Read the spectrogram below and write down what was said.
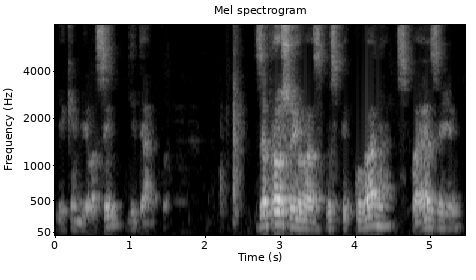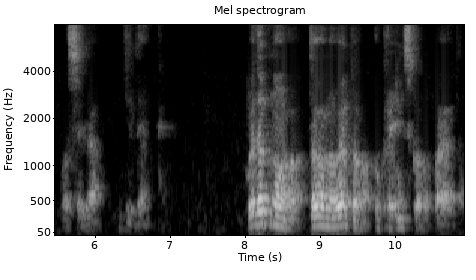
яким є Василь Діденко. Запрошую вас до спілкування з поезією Василя Діденка, видатного талановитого українського поета.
